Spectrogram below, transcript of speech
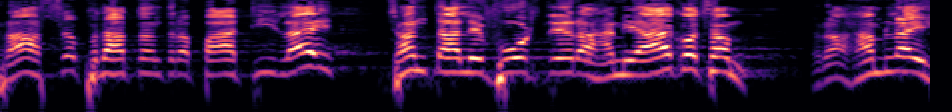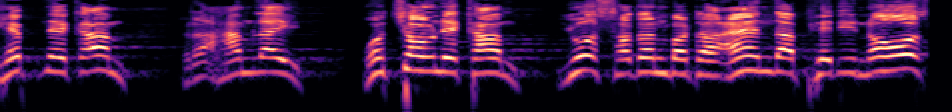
राष्ट्र प्रजातन्त्र पार्टीलाई जनताले भोट दिएर हामी आएको छौँ र हामीलाई हेप्ने काम र हामीलाई होच्याउने काम यो सदनबाट आइन्दा फेरि नहोस्।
